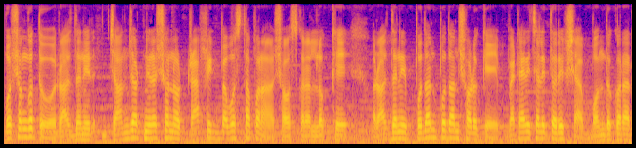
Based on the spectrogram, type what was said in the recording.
প্রসঙ্গত, রাজধানীর যানজট নিরসন ও ট্রাফিক ব্যবস্থাপনা সহজ করার লক্ষ্যে রাজধানীর প্রধান প্রধান সড়কে ব্যাটারি চালিত রিক্সা বন্ধ করার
